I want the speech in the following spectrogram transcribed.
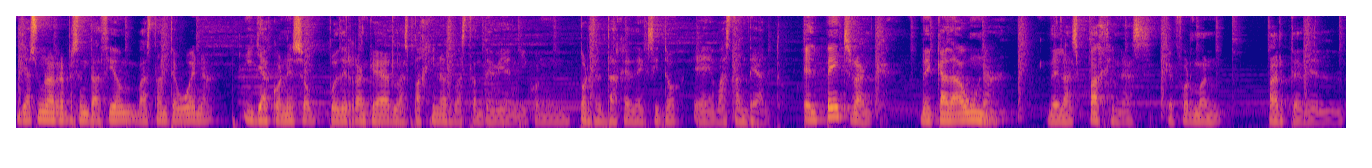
ya es una representación bastante buena y ya con eso puedes rankear las páginas bastante bien y con un porcentaje de éxito eh, bastante alto. El PageRank de cada una de las páginas que forman parte del,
